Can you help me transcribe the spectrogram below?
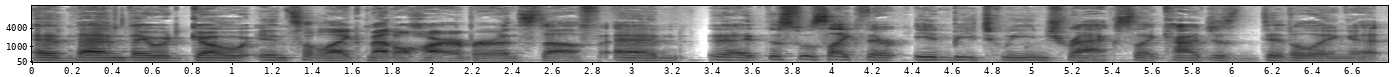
and then they would go into like Metal Harbor and stuff. And uh, this was like their in between tracks, like kind of just diddling it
